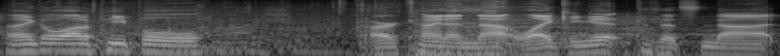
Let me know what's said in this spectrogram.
I think a lot of people are kind of not liking it because it's not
